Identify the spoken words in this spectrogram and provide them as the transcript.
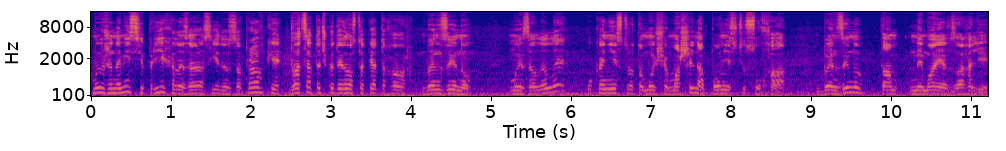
Ми вже на місці приїхали, зараз їду з заправки. 20-ку 95-го бензину ми залили у каністру, тому що машина повністю суха. Бензину там немає взагалі.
